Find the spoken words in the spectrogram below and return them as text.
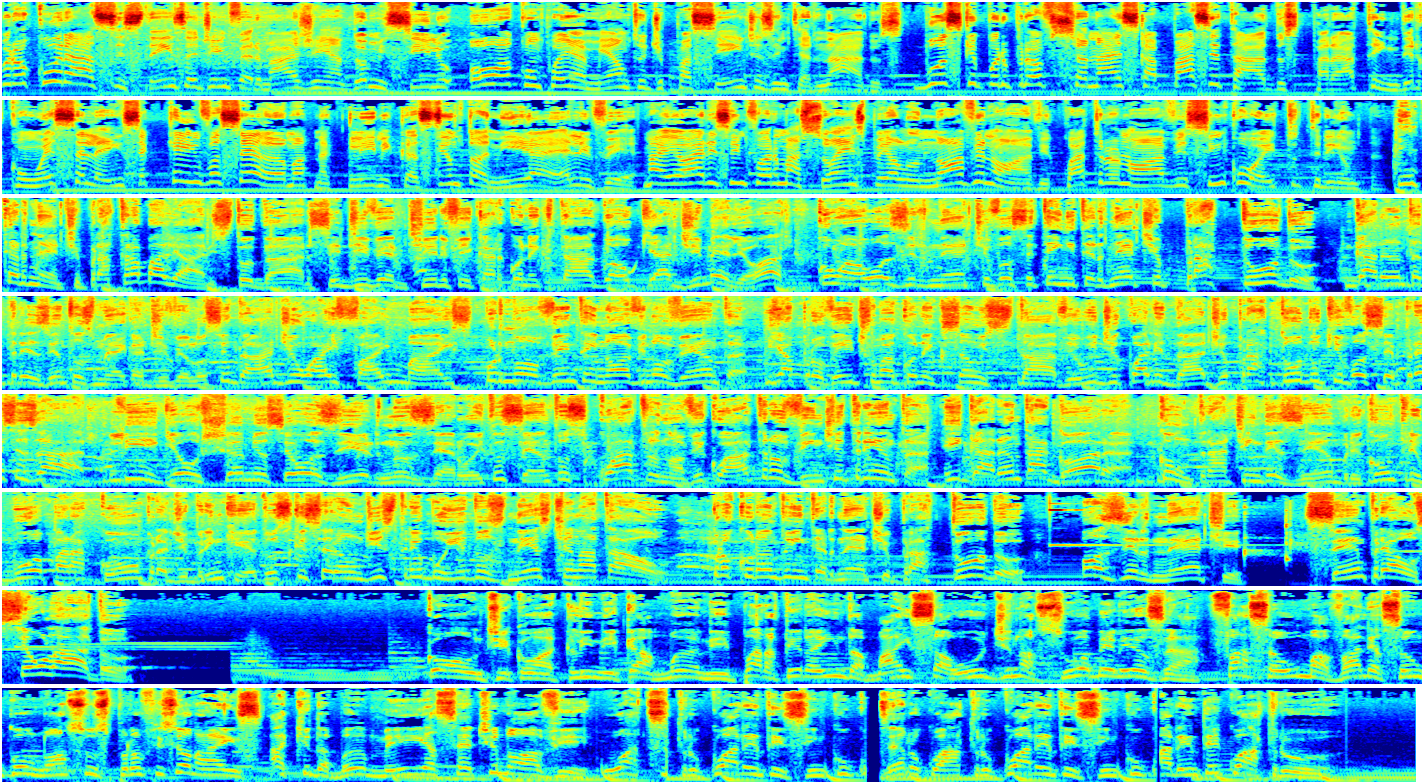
Procura assistência de enfermagem a domicílio ou acompanhamento de pacientes internados? Busque por profissionais capacitados para atender com excelência quem você ama na Clínica Sintonia LV. Maiores informações pelo 99495830. Internet para trabalhar, estudar, se divertir e ficar conectado ao que há de melhor. Com a Ozirnet você tem internet pra tudo. Garanta 300 mega de velocidade e Wi-Fi mais por R$ 99,90 e aproveite uma conexão estável e de qualidade para tudo que você precisar. Ligue ou chame o seu Ozir no 0800 494 2030 e garanta agora. Contrate em dezembro e contribua para a compra de brinquedos que serão distribuídos neste Natal. Procurando internet pra tudo? Ozirnet, sempre ao seu lado. Conte com a Clínica Amani para ter ainda mais saúde na sua beleza. Faça uma avaliação com nossos profissionais aqui da BAM 679. WhatsApp 4504 4544.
